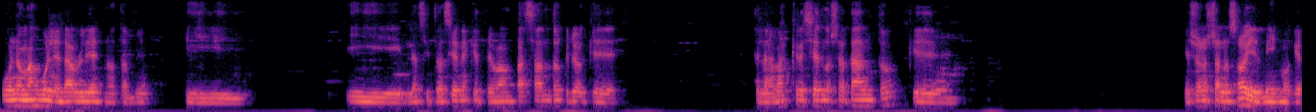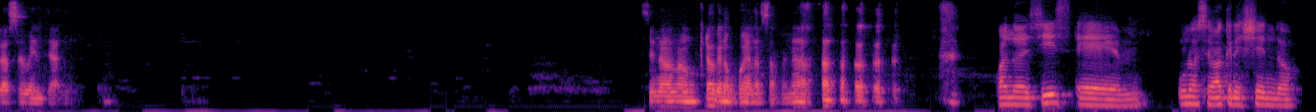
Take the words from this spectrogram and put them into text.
uno más vulnerable es, ¿no? También. Y, y las situaciones que te van pasando, creo que te las vas creciendo ya tanto que, que yo no, ya no soy el mismo que era hace 20 años. Si no, no, creo que no pueden hacerme nada. Cuando decís eh, uno se va creyendo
